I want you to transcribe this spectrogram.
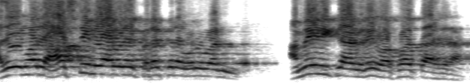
அதே மாதிரி ஆஸ்திரேலியாவிலே பிறக்கிற ஒருவன் அமெரிக்காவிலே வஃபாத்தாகிறான்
